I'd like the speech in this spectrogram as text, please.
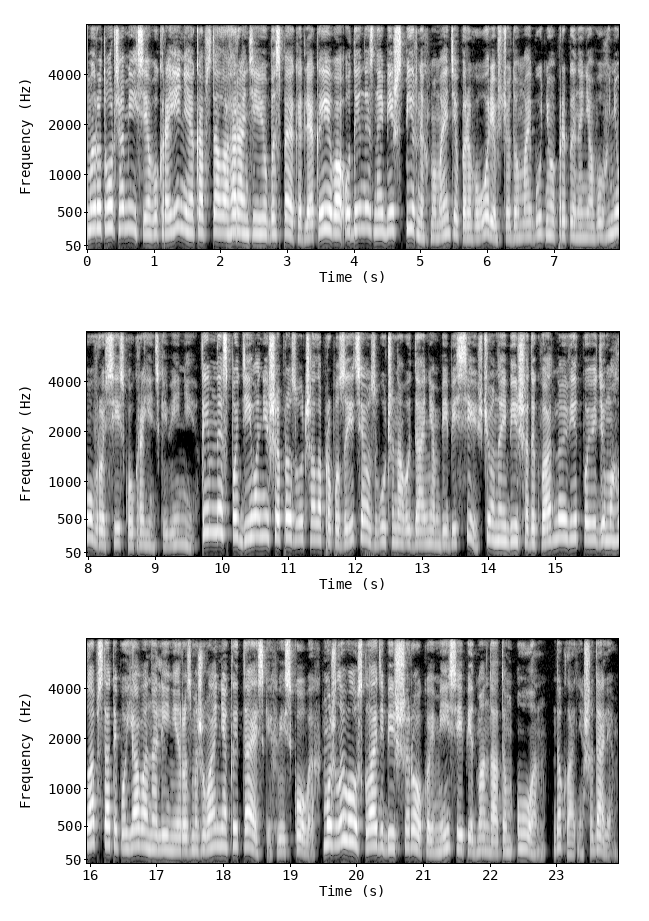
Миротворча місія в Україні, яка б стала гарантією безпеки для Києва, один із найбільш спірних моментів переговорів щодо майбутнього припинення вогню в російсько-українській війні. Тим несподіваніше прозвучала пропозиція, озвучена виданням BBC, що найбільш адекватною відповіддю могла б стати поява на лінії розмежування китайських військових, можливо, у складі більш широкої місії під мандатом ООН. Докладніше далі.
